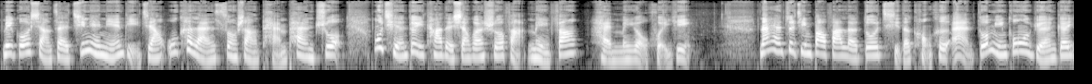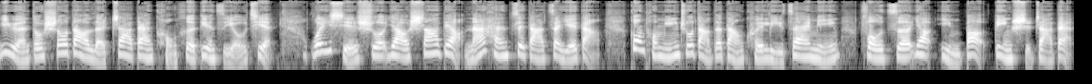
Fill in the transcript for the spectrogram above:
美国想在今年年底将乌克兰送上谈判桌。目前对他的相关说法，美方。还没有回应。南韩最近爆发了多起的恐吓案，多名公务员跟议员都收到了炸弹恐吓电子邮件，威胁说要杀掉南韩最大在野党共同民主党的党魁李在明，否则要引爆定时炸弹。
